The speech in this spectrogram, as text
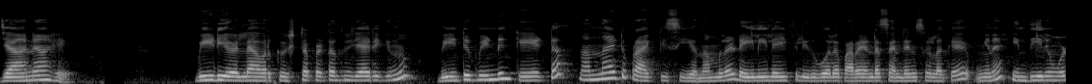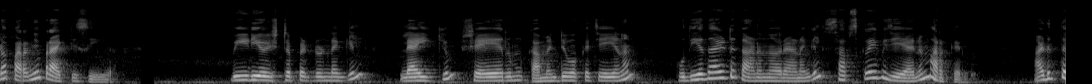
ജാനാ ഹേ. വീഡിയോ എല്ലാവർക്കും ഇഷ്ടപ്പെട്ടെന്ന് വിചാരിക്കുന്നു. വീണ്ടും വീണ്ടും കേട്ട് നന്നായിട്ട് പ്രാക്ടീസ് ചെയ്യുക. നമ്മൾ ഡെയിലി ലൈഫിൽ ഇതുപോലെ പറയേണ്ട സെന്റൻസുകളൊക്കെ ഇങ്ങനെ ഹിന്ദിയിലും കൂടെ പറഞ്ഞ് പ്രാക്ടീസ് ചെയ്യുക. വീഡിയോ ഇഷ്ടപ്പെട്ടിട്ടുണ്ടെങ്കിൽ ലൈക്കും ഷെയറും കമന്റും ഒക്കെ ചെയ്യണം. പുതിയതായിട്ട് കാണുന്നവരാണെങ്കിൽ സബ്സ്ക്രൈബ് ചെയ്യാനും മറക്കരുത്. അടുത്ത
